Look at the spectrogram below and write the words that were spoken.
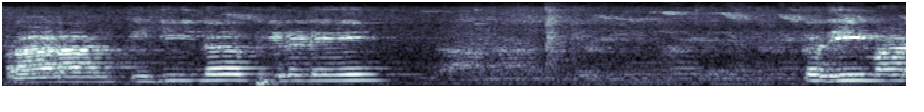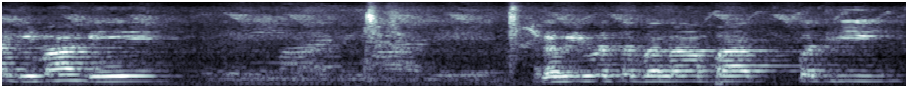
प्राणांतीही न फिरणे. कधी मागे मागे. रविवत बना पातपती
